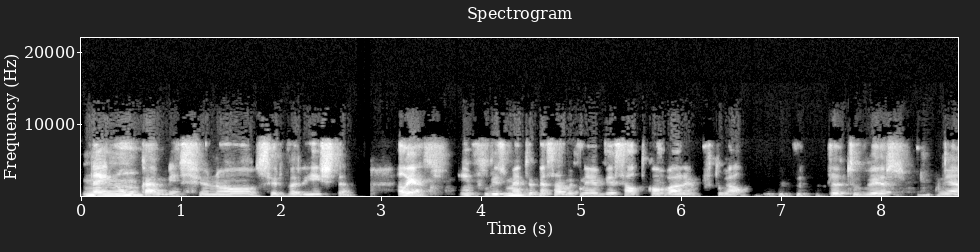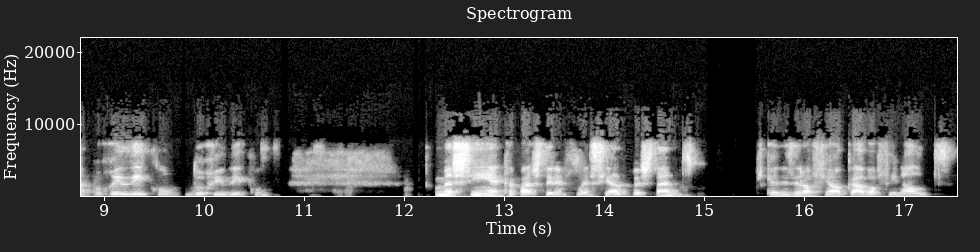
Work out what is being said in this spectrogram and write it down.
nem nunca ambicionou ser varista. Aliás, infelizmente eu pensava que nem havia salto com vara em Portugal, para tu veres yeah, o ridículo do ridículo. Mas sim, é capaz de ter influenciado bastante. Quer dizer, ao fim e ao cabo, ao final de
